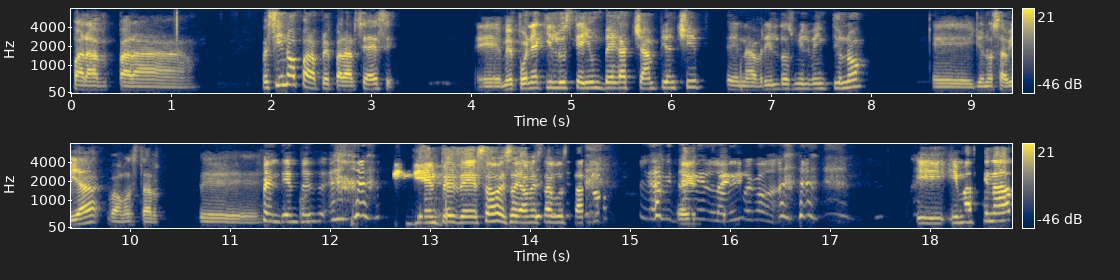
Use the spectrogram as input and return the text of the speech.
para, para, pues sí, no, para prepararse a ese. Eh, me pone aquí Luz que hay un Vega Championship en abril 2021. Eh, yo no sabía, vamos a estar eh, pendientes. De... pendientes de eso, eso ya me está gustando. A mí también lo mismo como... y, y, más que nada,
